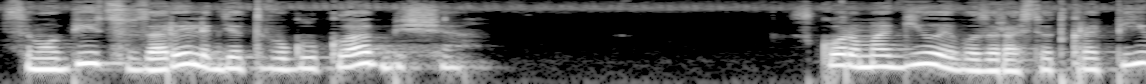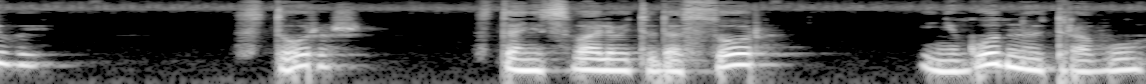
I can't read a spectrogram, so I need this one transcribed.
Самоубийцу зарыли где-то в углу кладбища. Скоро могила его зарастет крапивой. Сторож станет сваливать туда ссор и негодную траву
